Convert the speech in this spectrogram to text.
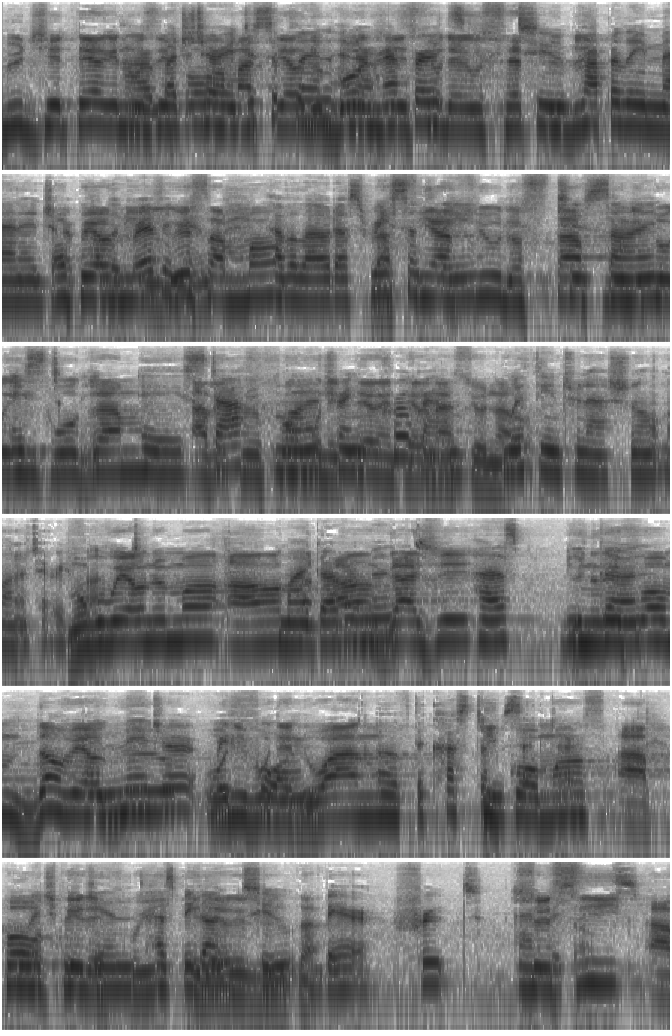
budgétaire et nos Our budgetary discipline and our efforts to properly manage our public revenue have allowed us recently to sign a, a staff monitoring program with the International Monetary Mon Fund. gouvernement a, My government engagé has une réforme d'envergure au niveau des douanes of the qui customs commence à which porter des fruits has et des begun to résultats. bear fruit and Ceci a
